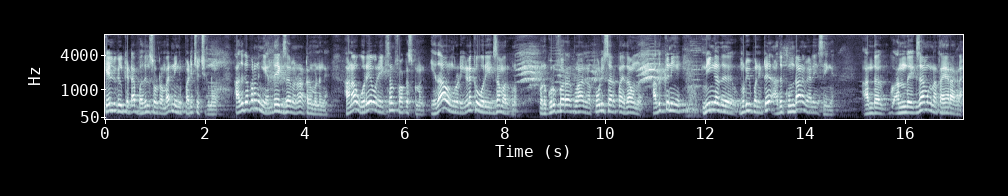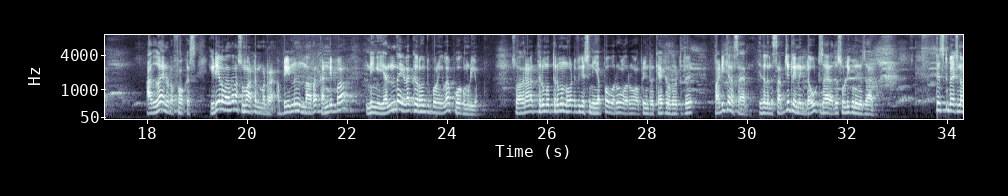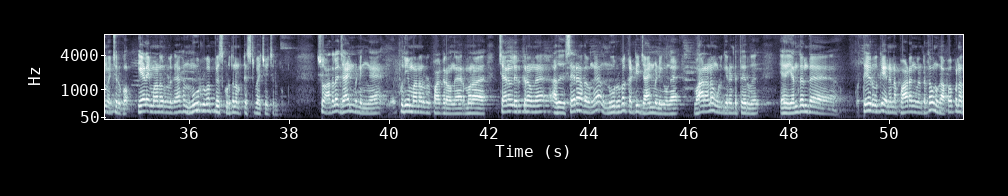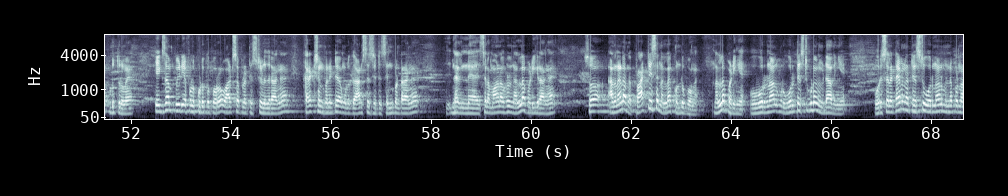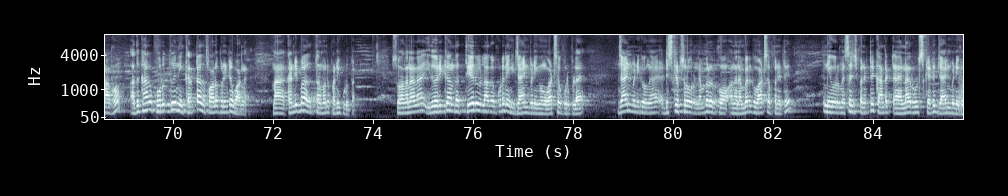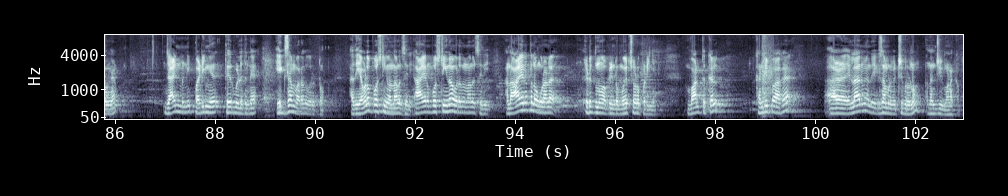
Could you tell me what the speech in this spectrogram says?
கேள்விகள் கேட்டால் பதில் சொல்கிற மாதிரி நீங்கள் படித்து வச்சுக்கணும். அதுக்கப்புறம் நீங்கள் எந்த எக்ஸாம் வேணாலும் அட்டன் பண்ணுங்கள் ஆனால் ஒரே ஒரு எக்ஸாம் ஃபோக்கஸ் பண்ணுங்கள் ஏதாவது உங்களோட இலக்கு ஒரு எக்ஸாமாக இருக்கணும். ஒன்று குரூப் ஃபோராக இருக்கலாம் இல்லை போலீஸாக இருக்கலாம் ஏதாவது ஒன்று. அதுக்கு நீங்கள் நீங்கள் அது முடிவு பண்ணிவிட்டு அதுக்கு உண்டான வேலையை செய்யுங்க. அந்த அந்த எக்ஸாமுக்கு நான் தயாராகிறேன். அதுதான் என்னோடய ஃபோக்கஸ் இடையில வரதை நான் சும்மா அட்டன் பண்ணுறேன். அப்படின்னு இருந்தால் தான் கண்டிப்பாக நீங்கள் எந்த இலக்கை நோக்கி போகிறீங்களோ போக முடியும். ஸோ அதனால் திரும்ப திரும்ப நோட்டிஃபிகேஷன் எப்போ வரும் வரும் அப்படின்ற கேட்குறத விட்டுட்டு படிக்கிறேன் சார். இதில் இந்த சப்ஜெக்டில் எனக்கு டவுட் சார். அதை சொல்லிக் கொடுங்க சார். டெஸ்ட் பேட்ச் நம்ம வச்சுருக்கோம். ஏழை மாணவர்களுக்காக நூறுரூவா ஃபீஸ் கொடுத்து நம்ம டெஸ்ட் பேட்ச் வச்சுருக்கோம். ஸோ அதெல்லாம் ஜாயின் பண்ணுங்க புதிய மாணவர்கள் பார்க்குறவங்க நம்ம சேனல் இருக்கிறவங்க அது சேராதவங்க அது நூறுரூவா கட்டி ஜாயின் பண்ணிக்கோங்க. வாரானா உங்களுக்கு இரண்டு தேர்வு. எந்தெந்த தேர்வுக்கு என்னென்ன பாடங்கள்ன்றதை உங்களுக்கு அப்பப்போ நான் கொடுத்துருவேன். எக்ஸாம் பிடிஎஃப்பில் கொடுக்க போகிறோம் வாட்ஸ்அப்பில் டெஸ்ட் எழுதுகிறாங்க கரெக்ஷன் பண்ணிவிட்டு அவங்களுக்கு ஆன்சர் ஷீட்டு சென்ட் பண்ணுறாங்க சில மாணவர்கள் நல்லா படிக்கிறாங்க. ஸோ அதனால் அந்த ப்ராக்டிஸை நல்லா கொண்டு போங்க. நல்லா படிங்க. ஒவ்வொரு நாள் கூட ஒரு டெஸ்ட் கூட விடாதீங்க. ஒரு சில டைம் நான் டெஸ்ட்டு ஒரு நாள் என்ன பண்ண ஆகும்? அதுக்காக பொறுத்து நீ கரெக்டாக அதை ஃபாலோ பண்ணிவிட்டு வாங்க. நான் கண்டிப்பாக அதுக்கு தகுந்த மாதிரி பண்ணி கொடுப்பேன். ஸோ அதனால் இது வரைக்கும் அந்த தேர்வு இல்லாதவங்க கூட நீங்கள் ஜாயின் பண்ணிக்கோங்க வாட்ஸ்அப் குரூப்பில் ஜாயின் பண்ணிக்கோங்க. டிஸ்கிரிப்ஷனில் ஒரு நம்பர் இருக்கும். அந்த நம்பருக்கு வாட்ஸ்அப் பண்ணிவிட்டு நீங்கள் ஒரு மெசேஜ் பண்ணிவிட்டு கான்டாக்ட் என்ன ரூல்ஸ் கேட்டு ஜாயின் பண்ணிக்கோங்க. ஜாயின் பண்ணி படிங்க தேர்வு எழுதுங்க. எக்ஸாம் வரது வரட்டும். அது எவ்வளோ போஸ்டிங் வந்தாலும் சரி ஆயிரம் போஸ்டிங் தான் வருதுனாலும் சரி அந்த ஆயிரத்தில் உங்களால் எடுக்கணும் அப்படின்ற முயற்சியோடு படிங்க. வாழ்த்துக்கள். கண்டிப்பாக எல்லாருமே அந்த எக்ஸாமில் வெற்றி பெறணும். நன்றி வணக்கம்.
